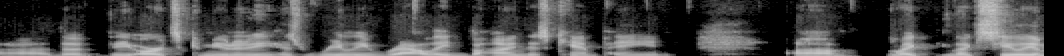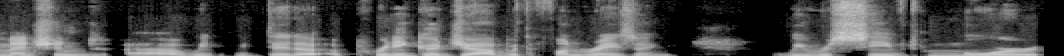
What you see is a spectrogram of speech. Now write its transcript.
uh, the the arts community has really rallied behind this campaign. Um, like like Celia mentioned, uh, we we did a, a pretty good job with the fundraising. We received more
